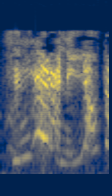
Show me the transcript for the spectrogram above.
今夜你要在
